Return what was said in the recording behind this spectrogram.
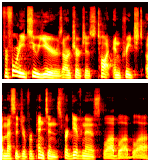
For 42 years, our church has taught and preached a message of repentance, forgiveness, blah, blah, blah.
